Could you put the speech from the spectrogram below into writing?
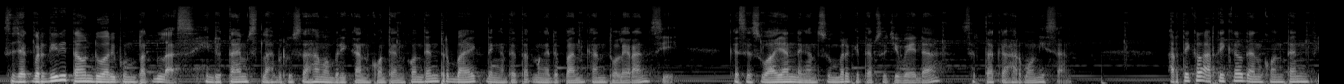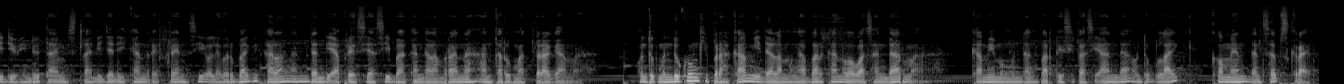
Sejak berdiri tahun 2014, Hindu Times telah berusaha memberikan konten-konten terbaik dengan tetap mengedepankan toleransi, kesesuaian dengan sumber kitab suci Weda, serta keharmonisan. Artikel-artikel dan konten video Hindu Times telah dijadikan referensi oleh berbagai kalangan dan diapresiasi bahkan dalam ranah antarumat beragama. Untuk mendukung kiprah kami dalam mengabarkan wawasan Dharma, kami mengundang partisipasi Anda untuk like, komen, dan subscribe,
